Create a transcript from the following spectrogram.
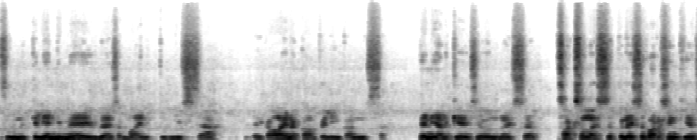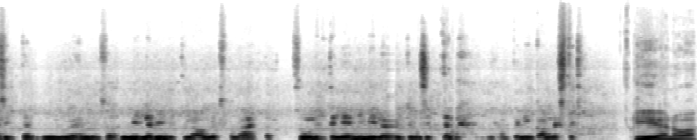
suunnittelijan nimeä ei yleensä mainittu missään, eikä ainakaan pelin kannessa. Sen jälkeen se on näissä saksalaisissa peleissä varsinkin, ja sitten myöhemmin se on hyvin levinnyt kyllä onneksi tämä, että suunnittelijan nimi löytyy sitten ihan pelin kannestakin. Hienoa.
